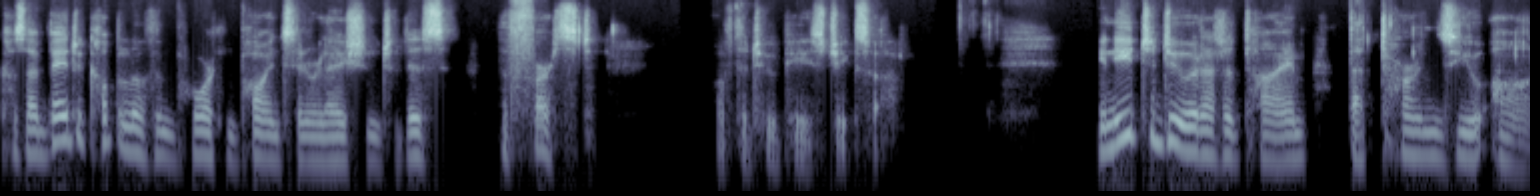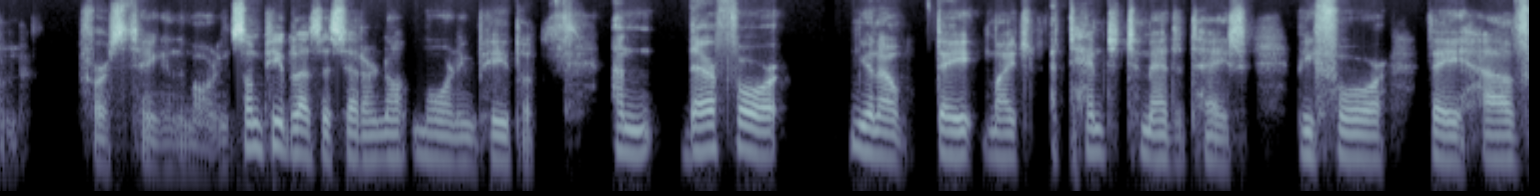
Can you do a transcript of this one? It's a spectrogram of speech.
because I made a couple of important points in relation to this, the first of the two piece jigsaw. You need to do it at a time that turns you on first thing in the morning. Some people, as I said, are not morning people, and therefore, you know, they might attempt to meditate before they have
